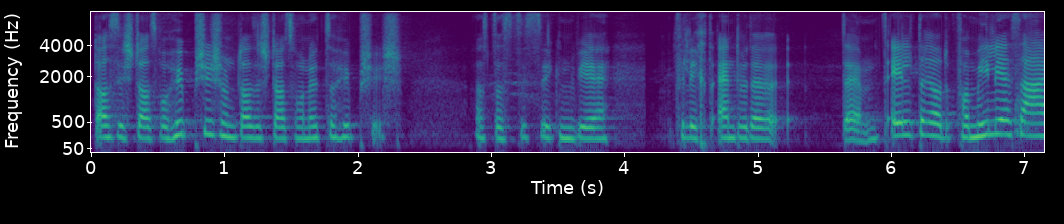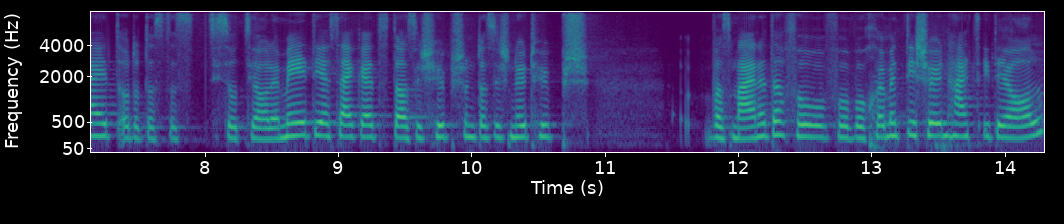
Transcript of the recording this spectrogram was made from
das ist das, was hübsch ist und das ist das, was nicht so hübsch ist. Also dass das irgendwie vielleicht entweder die Eltern oder die Familie sagt oder dass das die sozialen Medien sagen, das ist hübsch und das ist nicht hübsch. Was meinen ihr? Von, von wo kommen die Schönheitsideale?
